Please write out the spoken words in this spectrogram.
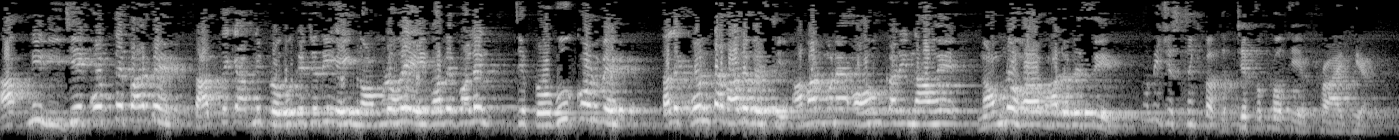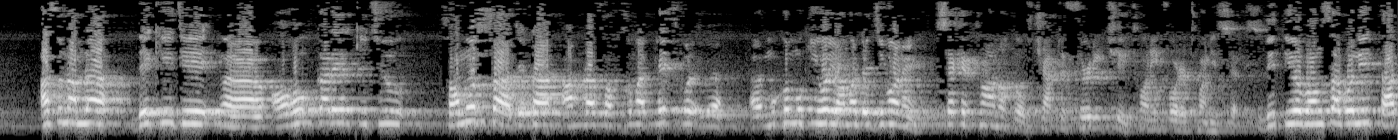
আপনি নিজে করতে পারবেন। তার থেকে আপনি প্রভুকে যদি এই নম্র হয়ে এইভাবে বলেন যে প্রভু করবেন তাহলে কোনটা ভালো বেশি? আমার মনে হয় অহংকারী না হয়ে নম্র হওয়া ভালো বেশি। Let me just think about the difficulty of pride here. আসুন আমরা দেখি যে অহংকারের কিছু সমস্যা যেটা আমরা সবসময় ফেস করে আহ, মুখোমুখি হই আমাদের জীবনে Second Chronicles chapter 32, 24 to 26. দ্বিতীয় বংশাবলী তার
